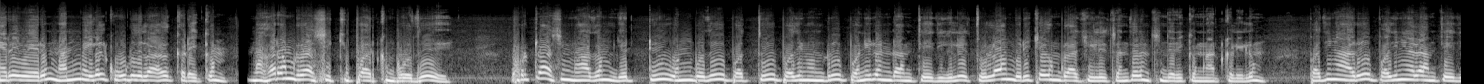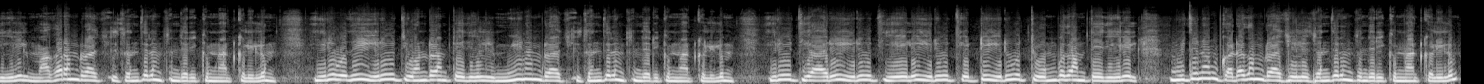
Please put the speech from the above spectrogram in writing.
நிறைவேறும் நன்மைகள் கூடுதலாக கிடைக்கும். மகரம் ராசிக்கு பார்க்கும்போது புரட்டாசி மாதம் எட்டு ஒன்பது பத்து பதினொன்று பன்னிரெண்டாம் தேதிகளில் துலாம் விருச்சகம் ராசியில் சந்திரன் சஞ்சரிக்கும் நாட்களிலும் பதினாறு பதினேழாம் தேதிகளில் மகரம் ராசியில் சந்திரன் சஞ்சரிக்கும் நாட்களிலும் இருபது இருபத்தி ஒன்றாம் தேதிகளில் மீனம் ராசியில் சந்திரன் சஞ்சரிக்கும் நாட்களிலும் இருபத்தி ஆறு இருபத்தி ஏழு இருபத்தி எட்டு இருபத்தி ஒன்பதாம் தேதிகளில் மிதுனம் கடகம் ராசியில் சந்திரன் சஞ்சரிக்கும் நாட்களிலும்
